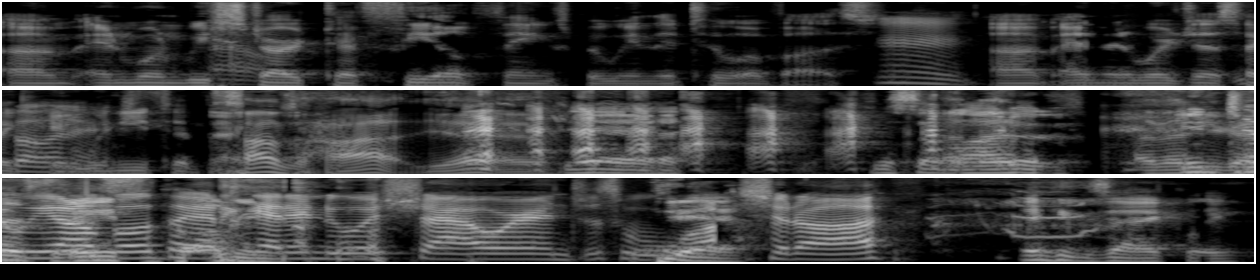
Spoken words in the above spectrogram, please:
Um, and when we Oh. start to feel things between the two of us, Mm. um, and then we're just like, hey, we need to back Sounds off. hot. Yeah. Yeah. just a And lot then- of And then you we all both had to get into a shower and just Yeah. wash it off. exactly.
